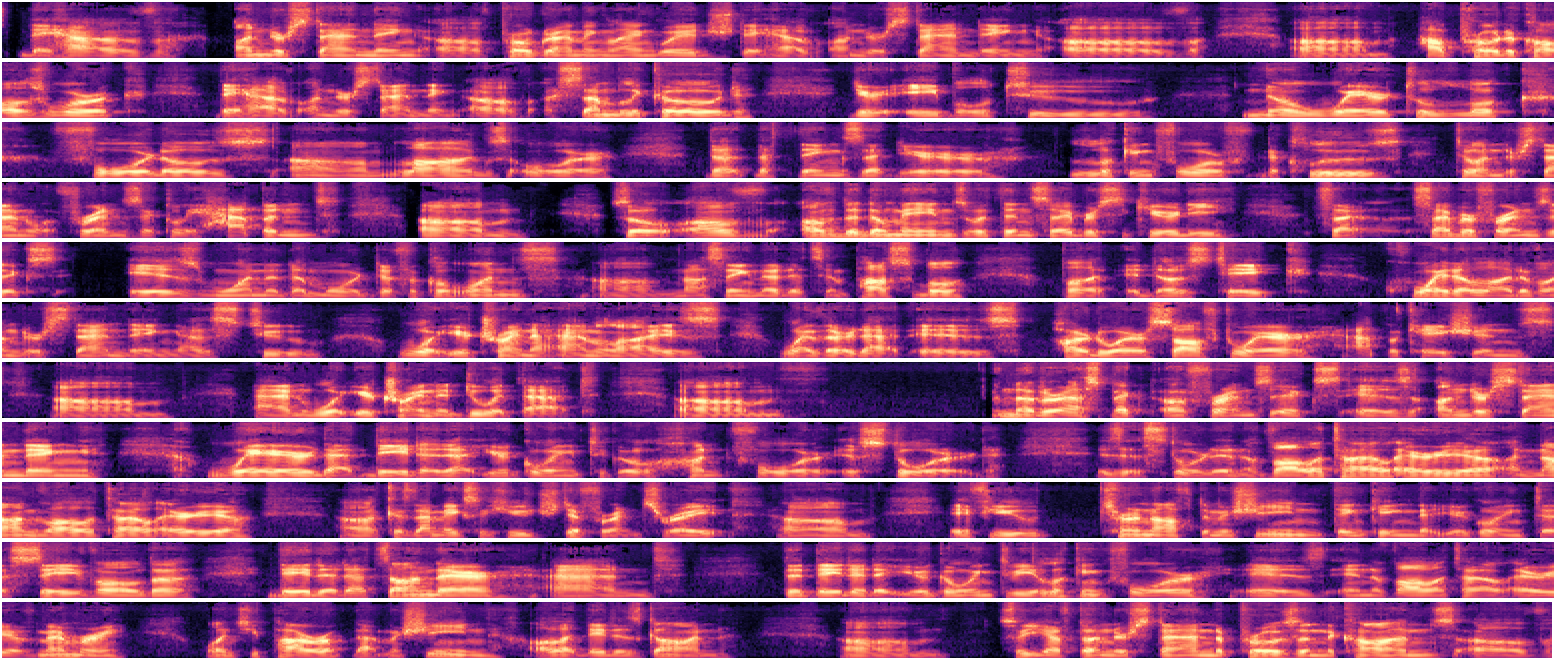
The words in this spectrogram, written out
they have understanding of programming language, they have understanding of um, how protocols work, they have understanding of assembly code, they're able to know where to look for those um, logs or the the things that you're looking for, the clues to understand what forensically happened. Um, so, of of the domains within cybersecurity, cy- cyber forensics is one of the more difficult ones. Um, not saying that it's impossible, but it does take quite a lot of understanding as to what you're trying to analyze, whether that is hardware, software, applications, um, and what you're trying to do with that. Um, another aspect of forensics is understanding where that data that you're going to go hunt for is stored. Is it stored in a volatile area, a non volatile area? Because uh, that makes a huge difference, right? Um, if you turn off the machine thinking that you're going to save all the data that's on there and the data that you're going to be looking for is in a volatile area of memory. Once you power up that machine all that data is gone. Um, so you have to understand the pros and the cons of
